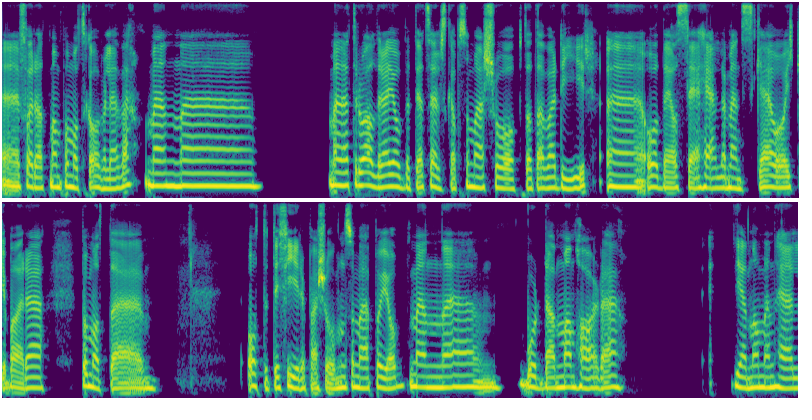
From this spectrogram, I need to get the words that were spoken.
Eh, For at man på en måte skal overleve. Men eh, men jeg tror aldri jeg har jobbet i et selskap som er så opptatt av verdier eh, og det å se hele mennesket, og ikke bare på en måte åtte til fire-personen som er på jobb, men hvordan man har det gjennom en hel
